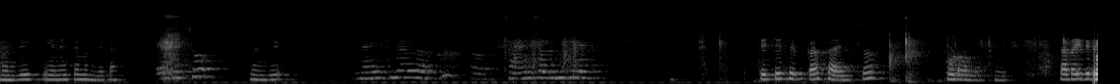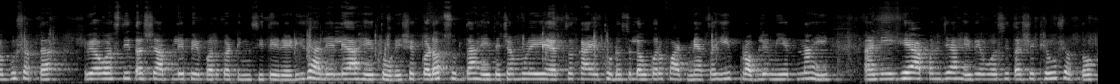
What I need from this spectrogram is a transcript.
म्हणजे एन एस ए म्हणजे काय? म्हणजे? नॅशनल सायन्स ऑलिम्पियड त्याचेच आहेत का सायन्सचं सोडव मग हं. तर आता इथे बघू शकता व्यवस्थित असे आपले पेपर कटिंग्स इथे रेडी झालेले आहे थोडेसे कडकसुद्धा आहे. त्याच्यामुळे याचं काय थोडंसं लवकर फाटण्याचाही प्रॉब्लेम येत नाही. आणि हे आपण जे आहे व्यवस्थित असे ठेवू शकतो.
